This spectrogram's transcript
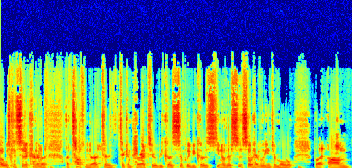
always consider kind of a, a tough nut to, to compare to because simply because you know they're so, so heavily intermodal. But um,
